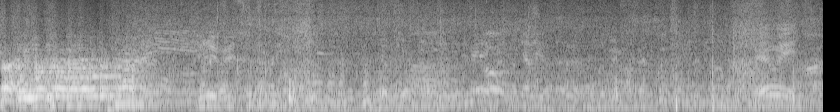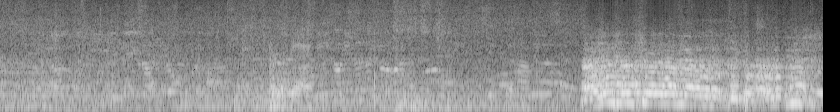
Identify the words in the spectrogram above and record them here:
Patrick Bonsoir dans la revue. Eh oui. Alors, Jean-François dans la revue, dans la revue.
